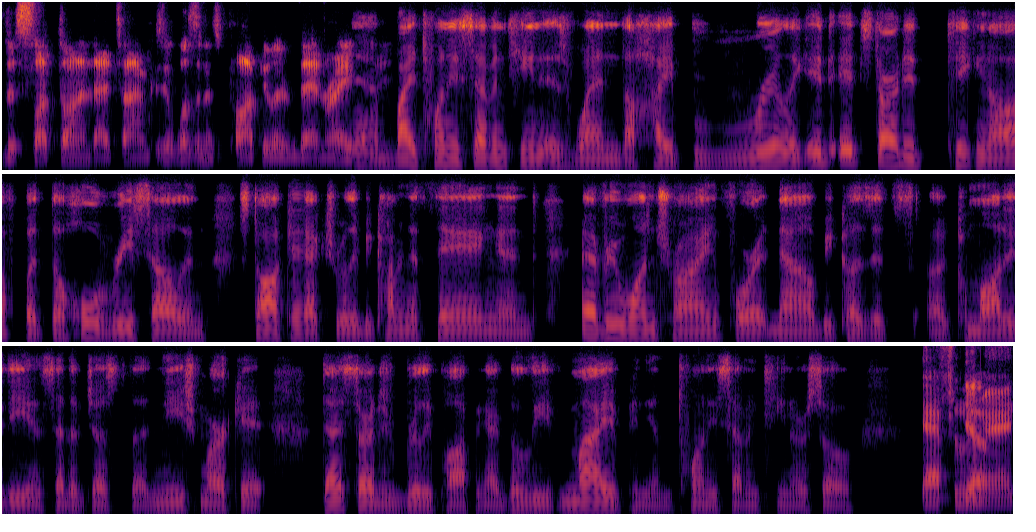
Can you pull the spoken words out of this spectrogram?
that slept on at that time because it wasn't as popular then, right? Yeah, by 2017 is when the hype really it, it started taking off, but the whole resell and StockX really becoming a thing and everyone trying for it now because it's a commodity instead of just a niche market. That started really popping, I believe, in my opinion, 2017 or so. Definitely, Yeah. man.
